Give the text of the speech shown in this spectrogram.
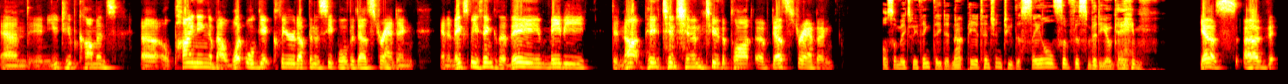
and in youtube comments uh opining about what will get cleared up in a sequel to death stranding and it makes me think that they maybe did not pay attention to the plot of death stranding also makes me think they did not pay attention to the sales of this video game. yes uh th-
